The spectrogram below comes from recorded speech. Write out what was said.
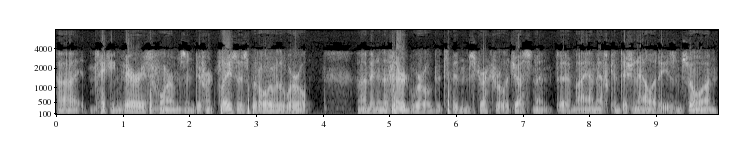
uh, taking various forms in different places, but all over the world. Um, and in the third world, it's been structural adjustment, uh, IMF conditionalities, and so on.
